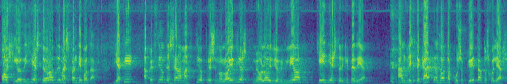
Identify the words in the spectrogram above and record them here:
όχι, οι οδηγίες θεωρώ ότι δεν μας είπαν τίποτα. Γιατί απευθύνονται σε ένα μαθητή ο οποίος είναι ολόιδιος, με ολόιδιο βιβλίο και ίδια ιστορική παιδεία. Αν βρίσκετε κάτι, να θέλω να το ακούσω ποιο ήταν, να το σχολιάσω.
